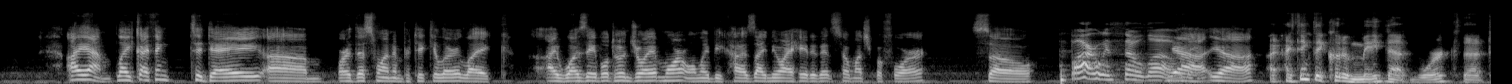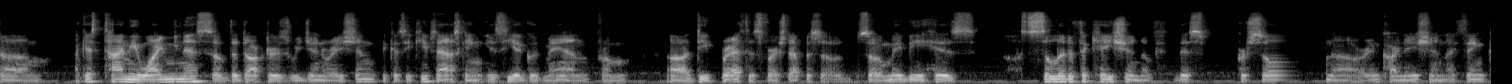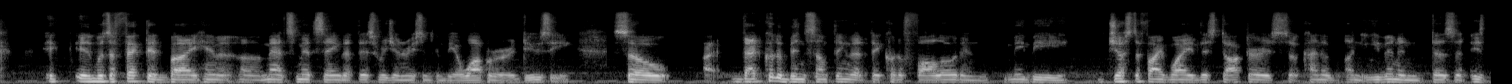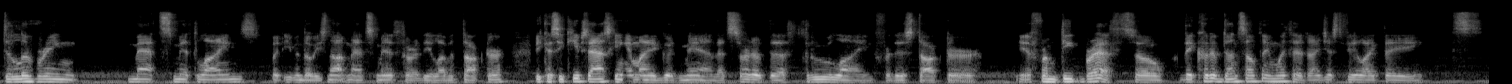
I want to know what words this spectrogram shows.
I am. Like I think today, um, or this one in particular, like I was able to enjoy it more only because I knew I hated it so much before. So The bar was so low. yeah, that- yeah. I, I think they could have made that work. That um, I guess timey wimeyness of the Doctor's regeneration because he keeps asking, "Is he a good man?" From uh, Deep Breath, his first episode. So maybe his solidification of this persona or incarnation, I think. It, it was affected by him, uh, Matt Smith, saying that this regeneration is going to be a whopper or a doozy. So I, that could have been something that they could have followed and maybe justified why this doctor is so kind of uneven and doesn't is delivering Matt Smith lines, but even though he's not Matt Smith or the Eleventh Doctor, because he keeps asking, "Am I a good man?" That's sort of the through line for this Doctor yeah, from Deep Breath. So they could have done something with it. I just feel like they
